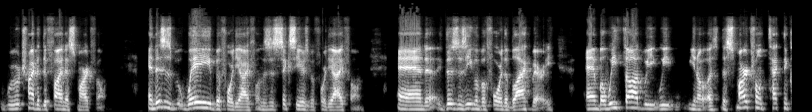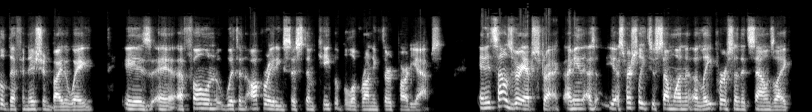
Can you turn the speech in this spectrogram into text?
we were trying to define a smartphone, and this is way before the iPhone. This is six years before the iPhone, and uh, this is even before the BlackBerry. And but we thought we we you know a, the smartphone technical definition, by the way, is a, a phone with an operating system capable of running third-party apps. And it sounds very abstract. I mean, as, especially to someone a layperson, it sounds like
